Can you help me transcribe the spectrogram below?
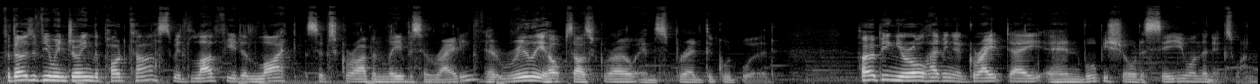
For those of you enjoying the podcast, we'd love for you to like, subscribe, and leave us a rating. It really helps us grow and spread the good word. Hoping you're all having a great day, and we'll be sure to see you on the next one.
